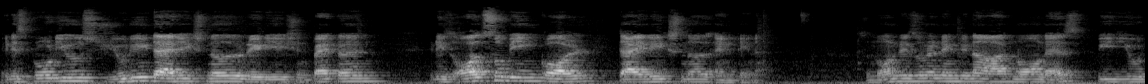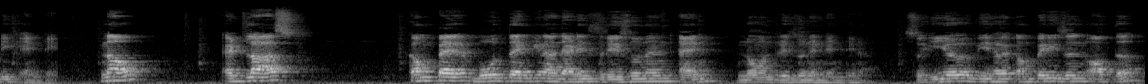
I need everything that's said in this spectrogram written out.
It is produced unidirectional radiation pattern it is also being called directional antenna. So non-resonant antenna are known as periodic antenna. Now at last compare both the antenna that is resonant and non-resonant antenna. So here we have a comparison of the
